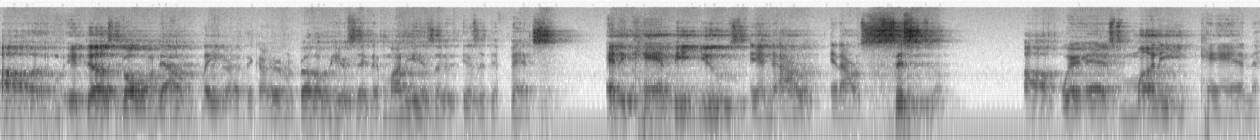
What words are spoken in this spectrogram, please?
uh, it does go on down later. I think I heard my brother over here say that money is a is a defense, and it can be used in our in our system uh, whereas money can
